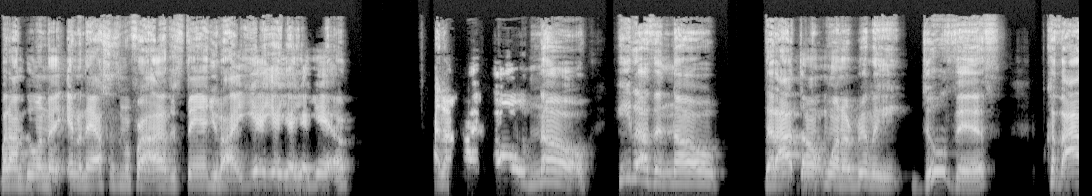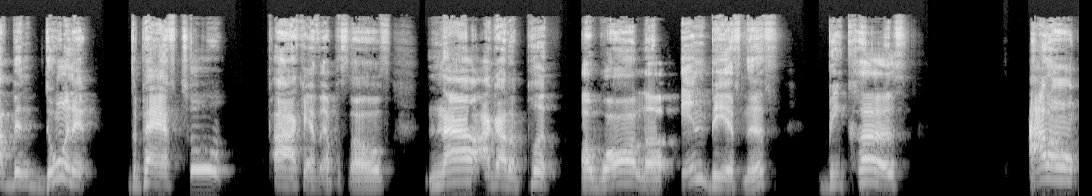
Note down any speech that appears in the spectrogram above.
but I'm doing the international before I understand you. Like, yeah, yeah, yeah, yeah, yeah. And I'm like, oh no, he doesn't know that I don't want to really do this because I've been doing it the past two podcast episodes. Now I got to put a wall up in business because I don't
